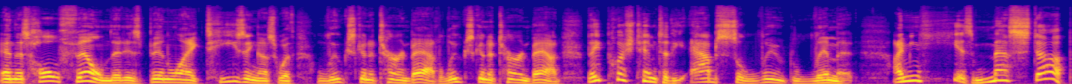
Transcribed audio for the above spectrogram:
And this whole film that has been like teasing us with Luke's going to turn bad, Luke's going to turn bad, they pushed him to the absolute limit. I mean, he is messed up.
